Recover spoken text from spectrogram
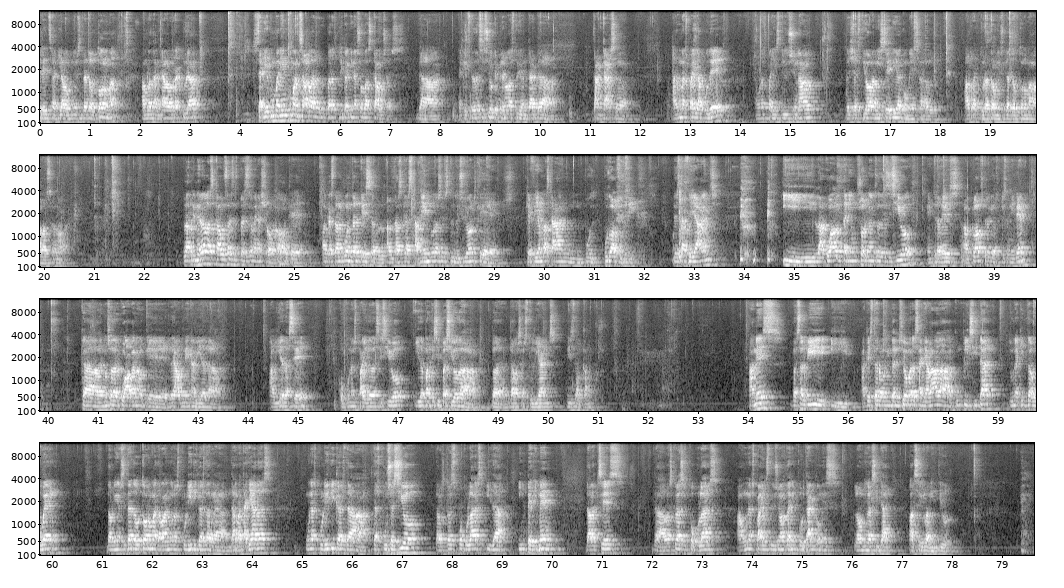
2013 aquí a la Universitat Autònoma, amb la tancada del rectorat, seria convenient començar per, per explicar quines són les causes d'aquesta decisió que pren l'estudiantat de tancar-se en un espai de poder, en un espai institucional de gestió de la misèria com és el, el rectorat de la Universitat Autònoma de Barcelona. La primera de les causes és precisament això, no? el, que, el que estan comptant que és el, el desgastament d'unes institucions que, que feien bastant pudor podrit des de feia anys i la qual tenia uns òrgans de decisió, entre ells el claustre, que després anirem, que no s'adequaven al que realment havia de, havia de ser com un espai de decisió i de participació de, de, de les estudiants dins del campus. A més, va servir, i aquesta era la intenció, per assenyalar la complicitat d'un equip de govern de la Universitat Autònoma davant d'unes polítiques de, de retallades, unes polítiques de, de les classes populars i d'impediment de l'accés de les classes populars a un espai institucional tan important com és la universitat al segle XXI.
